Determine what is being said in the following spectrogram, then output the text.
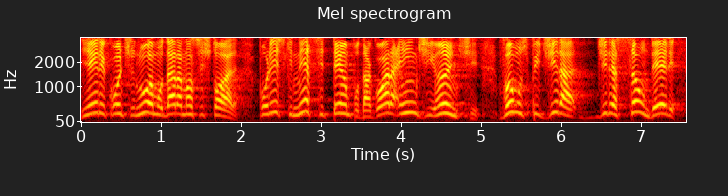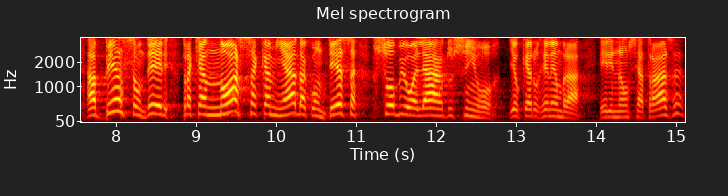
e ele continua a mudar a nossa história. Por isso que nesse tempo, da agora em diante, vamos pedir a direção dele, a bênção dele, para que a nossa caminhada aconteça sob o olhar do Senhor. E eu quero relembrar: ele não se atrasa,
